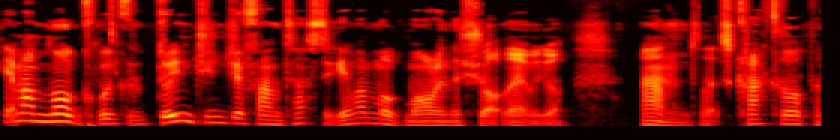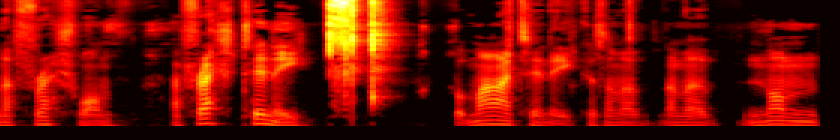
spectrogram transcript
Get my mug. We're doing ginger fantastic. Get my mug more in the shot. There we go. And let's crack open a fresh one. A fresh tinny. But my tinny, because I'm a I'm a non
